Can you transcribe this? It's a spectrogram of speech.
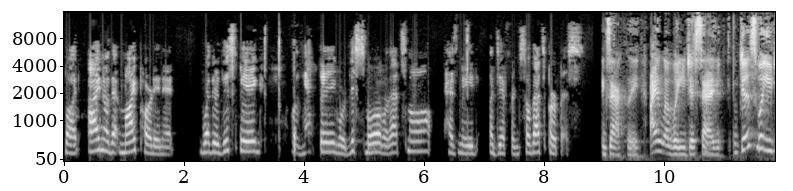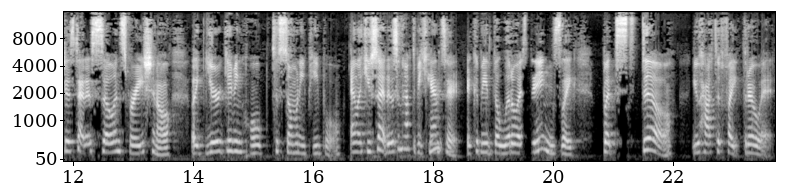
But I know that my part in it, whether this big or that big or this small or that small, has made a difference. So that's purpose. Exactly. I love what you just said. Just what you just said is so inspirational. Like you're giving hope to so many people. And like you said, it doesn't have to be cancer. Mm-hmm. It could be the littlest things like but still you have to fight through it.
